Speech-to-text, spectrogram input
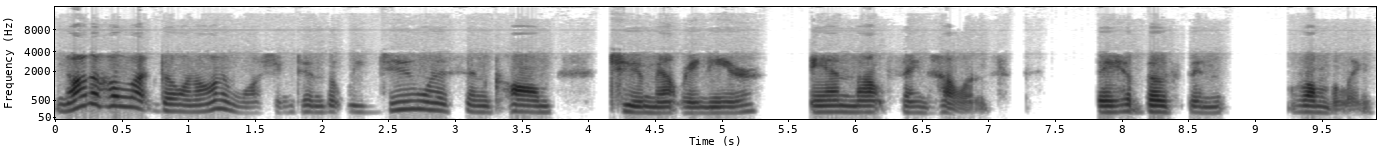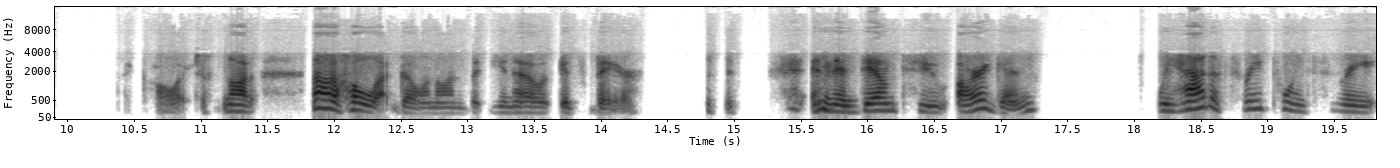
not a whole lot going on in Washington, but we do want to send calm to Mount Rainier and Mount St. Helens. They have both been rumbling, I call it. Just not not a whole lot going on, but you know it's there. and then down to Oregon, we had a 3.3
